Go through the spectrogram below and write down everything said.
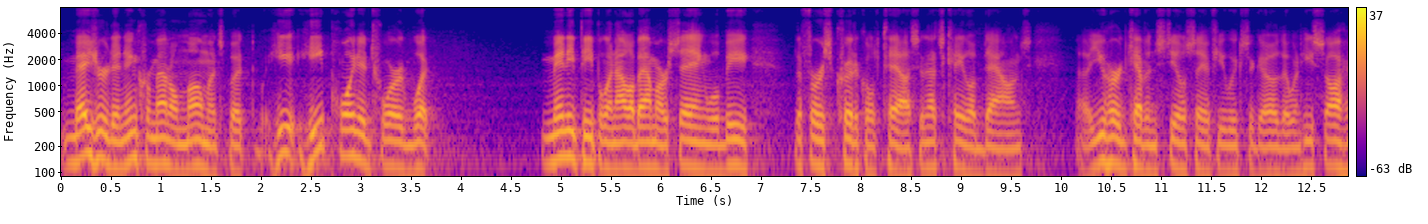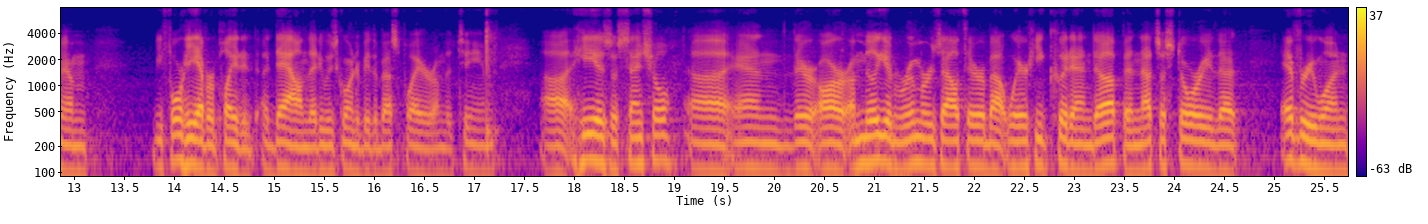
measured in incremental moments. But he he pointed toward what many people in Alabama are saying will be the first critical test, and that's Caleb Downs. Uh, you heard Kevin Steele say a few weeks ago that when he saw him before he ever played a, a down, that he was going to be the best player on the team. Uh, he is essential, uh, and there are a million rumors out there about where he could end up, and that's a story that everyone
